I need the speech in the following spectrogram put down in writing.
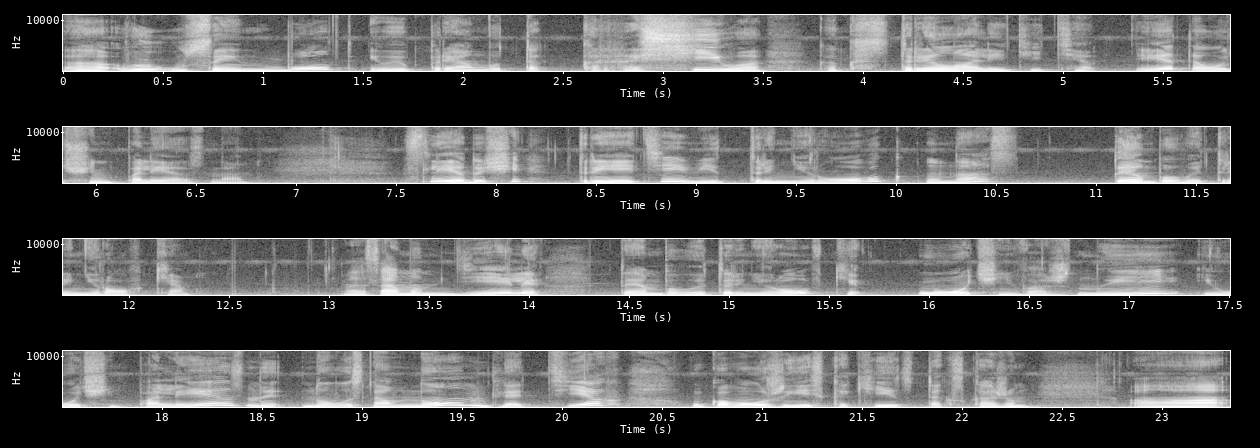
э, вы Усейн Болт, и вы прям вот так красиво, как стрела летите, и это очень полезно. Следующий, третий вид тренировок у нас темповые тренировки. На самом деле темповые тренировки очень важны и очень полезны, но в основном для тех, у кого уже есть какие-то, так скажем, а,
